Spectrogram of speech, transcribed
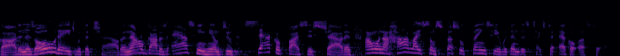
God in his old age with a child, and now God is asking him to sacrifice his child. And I want to highlight some special things here within this text to echo us to us.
